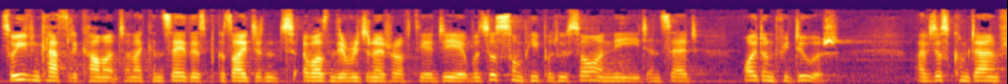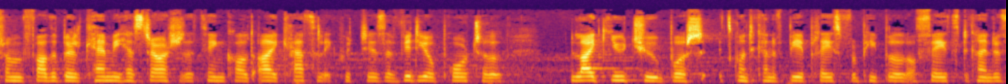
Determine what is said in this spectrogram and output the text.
So even Catholic Comment, and I can say this because I didn't, I wasn't the originator of the idea. It was just some people who saw a need and said, why don't we do it? I've just come down from Father Bill Kemmy has started a thing called iCatholic, which is a video portal like YouTube, but it's going to kind of be a place for people of faith to kind of,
